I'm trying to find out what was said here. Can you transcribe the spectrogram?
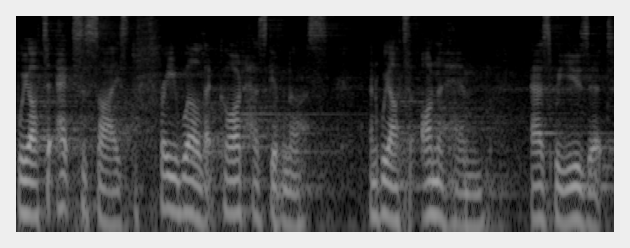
We are to exercise the free will that God has given us, and we are to honor Him as we use it.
